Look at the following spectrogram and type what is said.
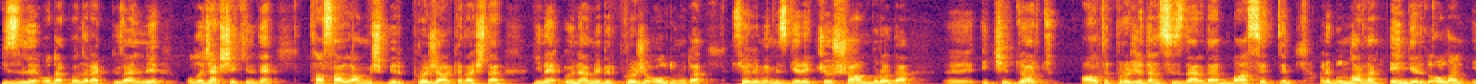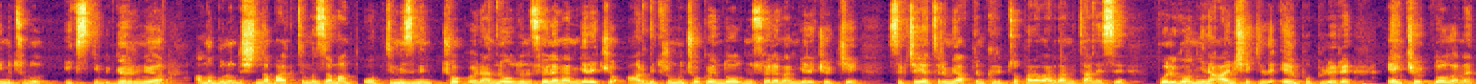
gizliliğe odaklanarak güvenli olacak şekilde tasarlanmış bir proje arkadaşlar. Yine önemli bir proje olduğunu da söylememiz gerekiyor. Şu an burada 2, 4, 6 projeden sizlerden bahsettim. Hani bunlardan en geride olan Immutable X gibi görünüyor. Ama bunun dışında baktığımız zaman optimizmin çok önemli olduğunu söylemem gerekiyor. Arbitrum'un çok önde olduğunu söylemem gerekiyor ki sıkça yatırım yaptığım kripto paralardan bir tanesi. Polygon yine aynı şekilde en popüleri, en köklü olanı.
